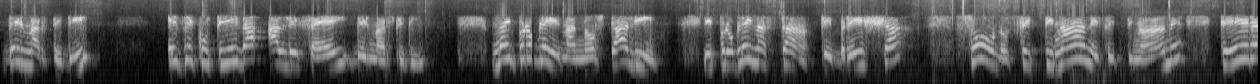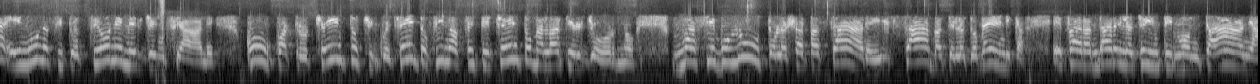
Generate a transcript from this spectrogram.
del martedì, esecutiva alle 6 del martedì. Ma il problema non sta lì, il problema sta che Brescia sono settimane e settimane che era in una situazione emergenziale con 400, 500 fino a 700 malati al giorno, ma si è voluto lasciare passare il sabato e la domenica e far andare la gente in montagna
